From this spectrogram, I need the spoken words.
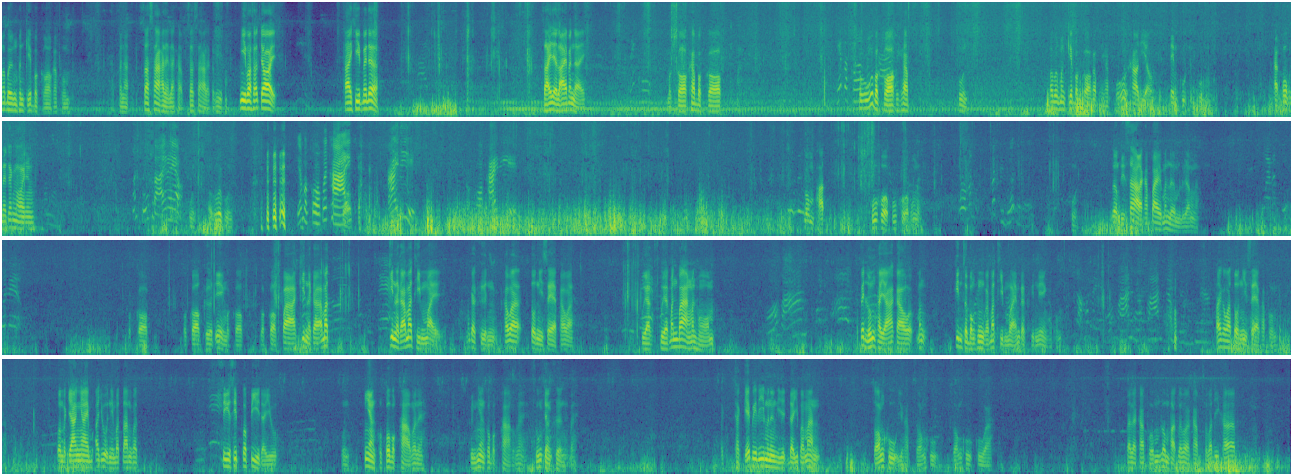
มาเบิ่งเพิ่นเก็บบักกอกครับผมครับขนาดซ่าซ่าๆเนี่ยแหละครับซ่าซ่าๆแล้วก็มีมีบอสจอยถ่ายคลิปไหมเด้อสายเดี๋ยวไลฟ์ปันไหนบักกอกครับบักกอกเก็บบักกอกโอ้ยบักกอกนี่ครับปุ่นมาเบิ่งมันเก็บบักกอกครับนี่ครับโอ้ยข้าวเดียว เต็มกุดเต็มกุดหักหกในจักหน่อยหนึงมันสูงหลายแล้ว ปุ่นเอาด้วยปุ่นเก็บบักกอกไปขาย ขายดิบักกอกขายดิลมพัดผู้โขบผู้โขบตรงไหนเออมันมันสิเบิดเลยเริ่มตีซ่าแล้วครับใบมันเริ่มเหลืองแล้วมันสูงเบิดแล้วประกอบประกอบเกิดเองประกอบประกอบปลากินแล้วก็เอามา กินแล้วก็เอามาถิ่มไว้มันก็คืนเขาว่าต้นนี้แสบเขาว่า เปลือกเปลือกมันบ้างมันหอม เป็นหลุมขยะเก่ามันกินสะบองหูกับมาถิ่มไว้มันก็คืนเองครับผมหอมหวานหอมหวานจังเลยใครก็ว่าต้นนี้แสบครับผมต้นบักยางไงอายุนี่มาตามกว่าสี่สิบกว่าปีแต่อยู่เฮี้ยงโกบักผ่าวมาเลยขึ้นเฮี้ยงโกบักผ่าวไปสูงเจิงเขื่อนไป ถ้าเก็บไปดีมันหนึ่งที่ได้อยู่ประมาณสองขู่อยู่ครับสองขู่สองขู่กลัวไปแล้วครับ ผมลมพัดไปว่าครับ สวัสดีครับ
